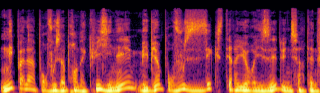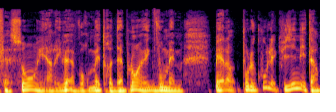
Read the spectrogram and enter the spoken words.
n'est pas là pour vous apprendre à cuisiner, mais bien pour vous extérioriser d'une certaine façon et arriver à vous remettre d'aplomb avec vous-même. Mais alors, pour le coup, la cuisine est un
